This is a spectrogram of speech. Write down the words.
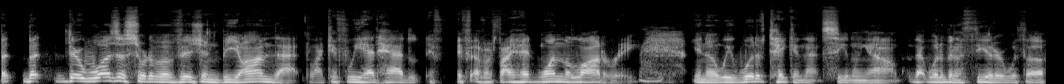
but but there was a sort of a vision beyond that. Like if we had had if if, if i had won the lottery right. you know we would have taken that ceiling out. That would have been a theater with a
